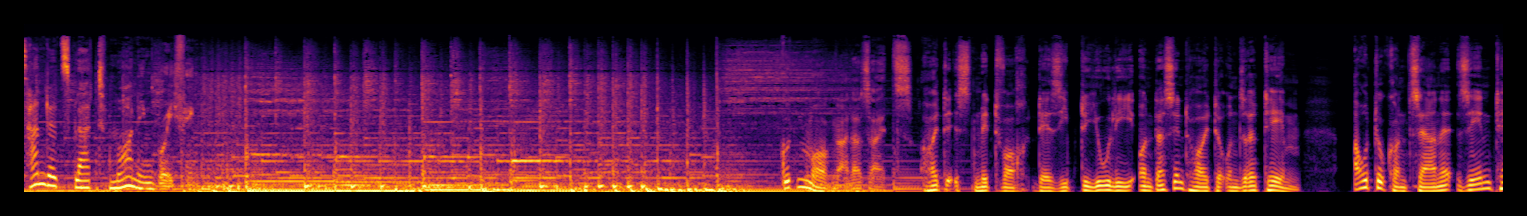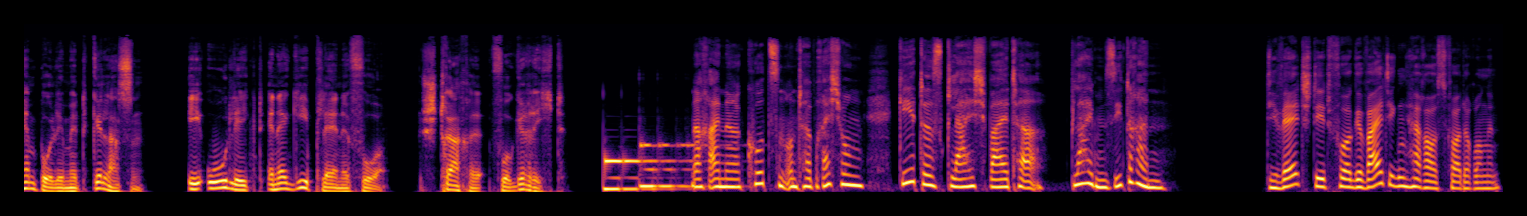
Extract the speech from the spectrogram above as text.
Das Handelsblatt Morning Briefing. Guten Morgen allerseits. Heute ist Mittwoch, der 7. Juli, und das sind heute unsere Themen. Autokonzerne sehen Tempolimit gelassen. EU legt Energiepläne vor. Strache vor Gericht. Nach einer kurzen Unterbrechung geht es gleich weiter. Bleiben Sie dran. Die Welt steht vor gewaltigen Herausforderungen.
